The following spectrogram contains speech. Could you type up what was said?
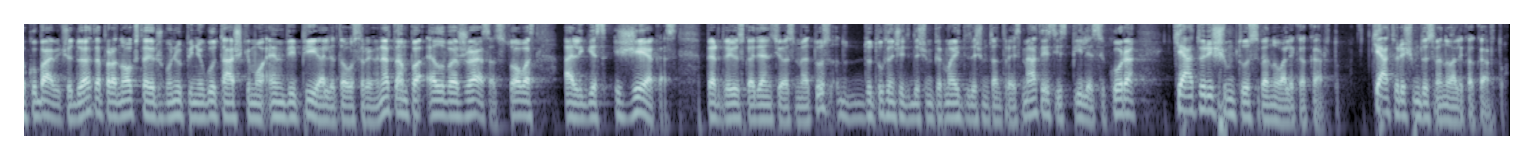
Jokubavičių duetą pranoksta ir žmonių pinigų taškymo MVP Alitaus rajone tampa LVŽS atstovas Algis Žiekas. Per dviejus kadencijos metus 2021-2022 metais jis pylėsi kūrą 411 kartų. 411 kartų.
